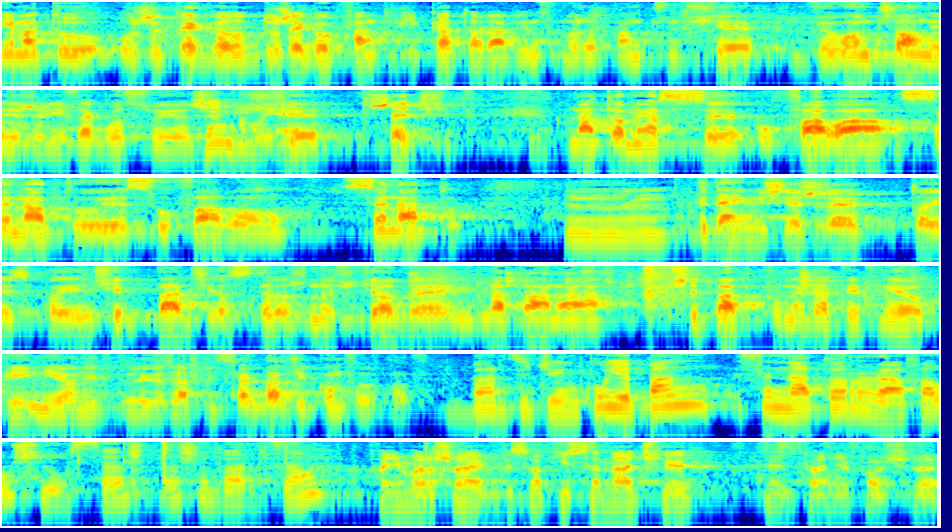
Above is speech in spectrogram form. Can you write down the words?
Nie ma tu użytego dużego kwantyfikatora, więc może pan czuć się wyłączony, jeżeli zagłosuje oczywiście Dziękuję. przeciw. Natomiast e, uchwała Senatu jest uchwałą Senatu. Mm, Wydaje mi się, że to jest pojęcie bardziej ostrożnościowe i dla Pana w przypadku negatywnej opinii o niektórych zapisach bardziej komfortowe. Bardzo dziękuję. Pan senator Rafał Ślusarz. Proszę bardzo. Pani Marszałek, Wysoki Senacie, Panie Pośle,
